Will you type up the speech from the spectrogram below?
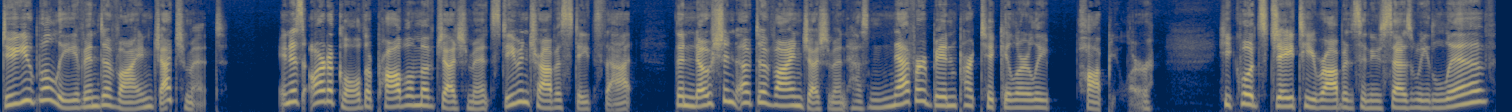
Do you believe in divine judgment? In his article, The Problem of Judgment, Stephen Travis states that the notion of divine judgment has never been particularly popular. He quotes J.T. Robinson, who says, We live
